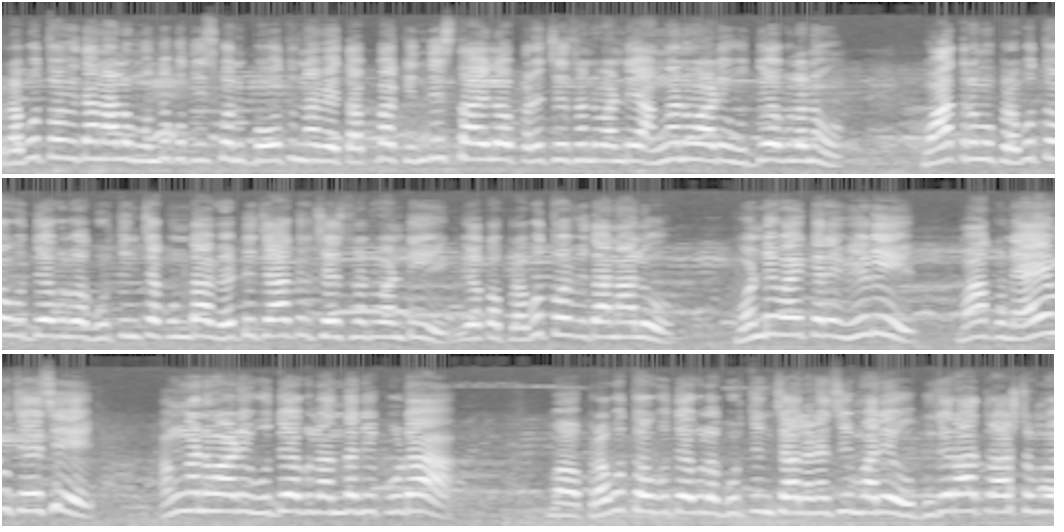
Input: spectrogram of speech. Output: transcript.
ప్రభుత్వ విధానాలు ముందుకు తీసుకొని పోతున్నవే తప్ప కింది స్థాయిలో పనిచేసినటువంటి అంగన్వాడీ ఉద్యోగులను మాత్రము ప్రభుత్వ ఉద్యోగులుగా గుర్తించకుండా వెట్టి జాగ్రత్త చేసినటువంటి ఈ యొక్క ప్రభుత్వ విధానాలు మొండి వైఖరి వీడి మాకు న్యాయం చేసి అంగన్వాడీ ఉద్యోగులందరినీ కూడా మా ప్రభుత్వ ఉద్యోగులు గుర్తించాలనేసి మరియు గుజరాత్ రాష్ట్రంలో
